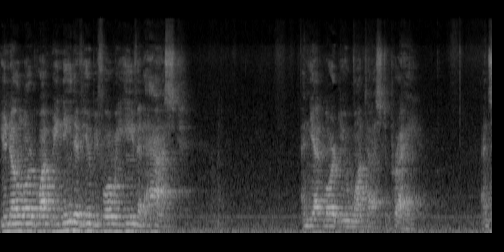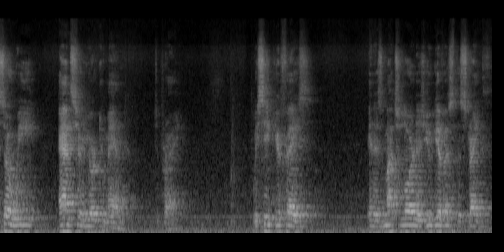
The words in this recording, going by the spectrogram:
You know, Lord, what we need of you before we even ask. And yet, Lord, you want us to pray. And so we answer your command to pray. We seek your face. Inasmuch, Lord, as you give us the strength,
